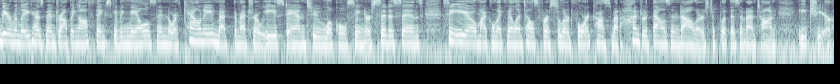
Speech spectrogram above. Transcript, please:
The Urban League has been dropping off Thanksgiving meals in North County, the Metro East, and to local senior citizens. CEO Michael McMillan tells First Alert 4 it costs about $100,000 to put this event on each year.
